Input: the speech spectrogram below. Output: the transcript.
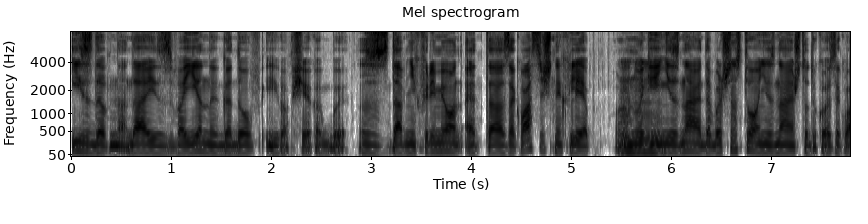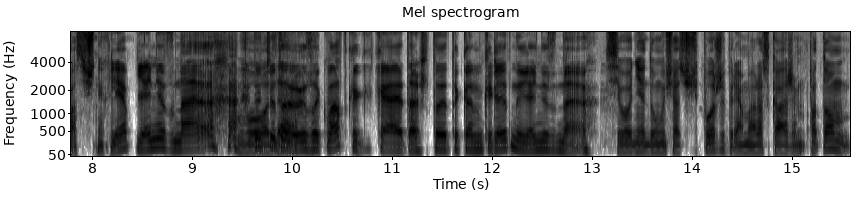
издавна, да, из военных годов и вообще как бы с давних времен, это заквасочный хлеб. Мгм. Многие не знают, да большинство не знают, что такое заквасочный хлеб. Я не знаю. Вот, что-то да. закваска какая-то, а что это конкретно, я не знаю. Сегодня, я думаю, сейчас чуть позже прямо расскажем. Потом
